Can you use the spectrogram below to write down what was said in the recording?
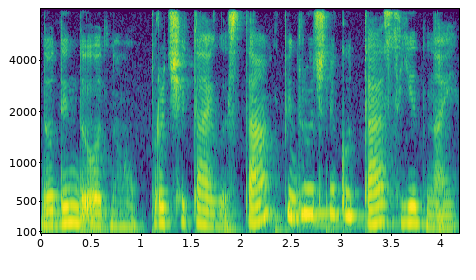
один до одного? Прочитай листа в підручнику та з'єднай.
